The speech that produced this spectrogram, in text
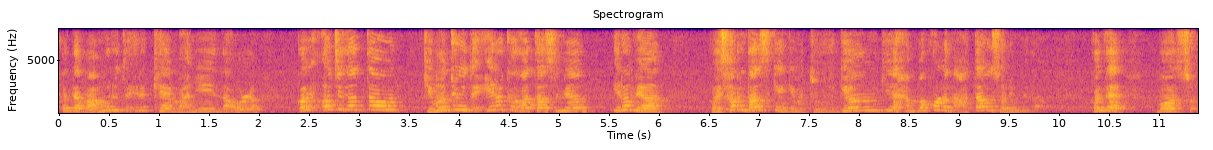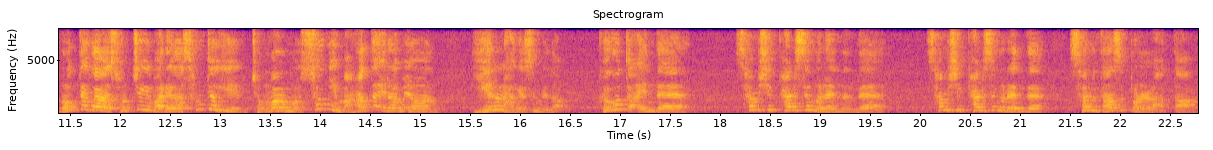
근데 마무리도 이렇게 많이 나올라. 거의 어찌됐든 김원중이도 이럴 것 같았으면 이러면 거의 35경기면 두 경기 한번 골로 나왔다는 소리입니다. 근데 뭐 소- 롯데가 솔직히 말해가 성적이 정말 뭐 승이 많았다 이러면 이해를 하겠습니다. 그것도 아닌데 38승을 했는데 38승을 했는데 35번을 났다.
